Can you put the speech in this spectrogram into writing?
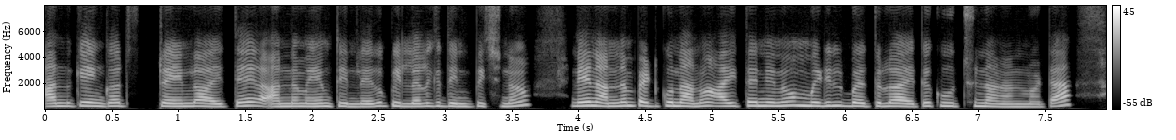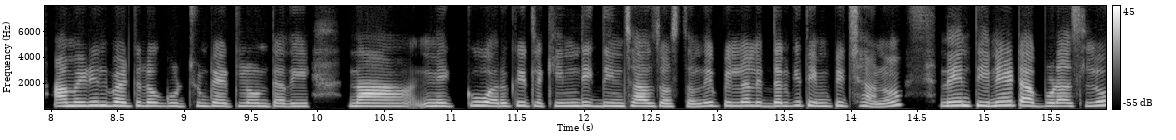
అందుకే ఇంకా ట్రైన్‌లో అయితే అన్నం ఏం తినలేదు. పిల్లలకి తినిపించిన. నేను అన్నం పెట్టుకున్నాను. అయితే నేను మిడిల్ బెర్త్‌లో అయితే కూర్చున్నాననమాట. ఆ మిడిల్ బెర్త్‌లో కూర్చుంటే ఎట్లా ఉంటుంది నా నెక్ వరకు ఇట్లా కిందికి దించాల్సొస్తుంది. పిల్లలిద్దరికీ తినిపించాను. నేను తినేటప్పుడు అసలు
